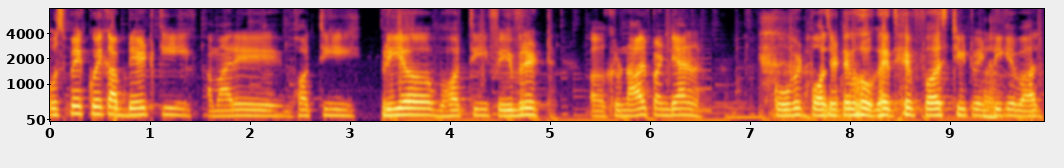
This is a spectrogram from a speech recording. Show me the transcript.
उस पर क्विक अपडेट की हमारे बहुत ही प्रिय, बहुत ही favourite Krunal Pandya Covid positive हो गए थे फ़र्स्ट टी ट्वेंटी के बाद।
